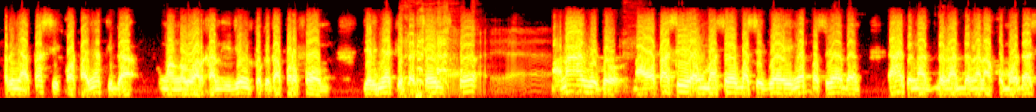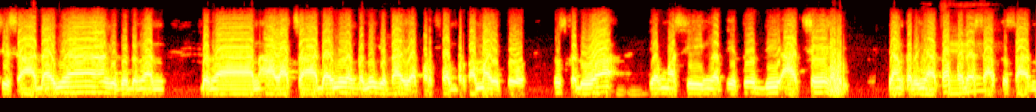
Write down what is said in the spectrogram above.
ternyata si kotanya tidak mengeluarkan izin untuk kita perform jadinya kita change ke mana gitu. Nah itu sih yang masih masih gue ingat maksudnya dan ah dengan dengan dengan akomodasi seadanya gitu dengan dengan alat seadanya yang penting kita ya perform pertama itu. Terus kedua yang masih ingat itu di Aceh yang ternyata Aceh. pada saat ke sana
